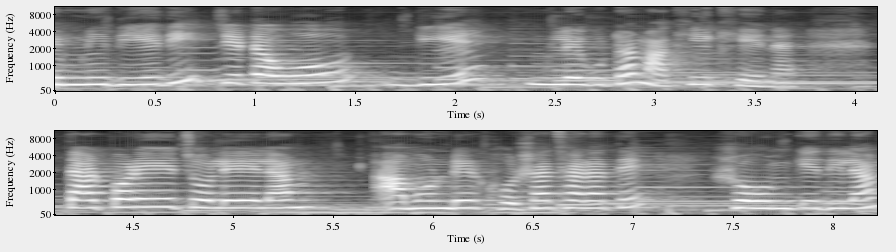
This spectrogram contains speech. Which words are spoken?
এমনি দিয়ে দিই, যেটা ও গিয়ে লেবুটা মাখিয়ে খেয়ে নেয়। তারপরে চলে এলাম আমন্ডের খোসা ছাড়াতে। সোহমকে দিলাম,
